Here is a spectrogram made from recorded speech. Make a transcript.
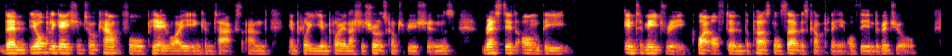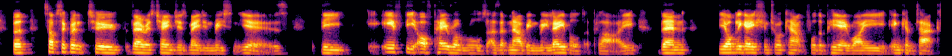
then the obligation to account for PAYE income tax and employee employer national insurance contributions rested on the intermediary, quite often the personal service company of the individual. But subsequent to various changes made in recent years, the if the off payroll rules as they've now been relabeled apply, then the obligation to account for the PAYE income tax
